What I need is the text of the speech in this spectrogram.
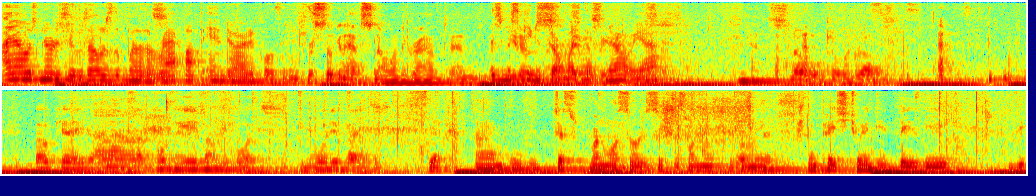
I always noticed it was always one of the wrap-up end articles, and We're it's, still gonna have snow on the ground and the mosquitoes. mosquitoes don't they like the won't be snow, there. yeah? Snow will kill the grubs. Okay, uh, board liaison reports, board advice. Yeah, um, w- w- just one more, sorry, so just one more, if I may. On page twenty, there's the, the-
